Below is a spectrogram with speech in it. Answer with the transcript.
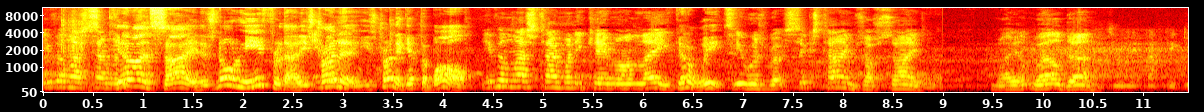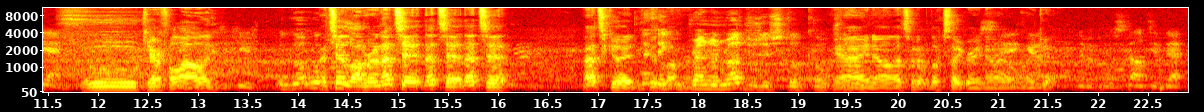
Even last time. When Get on side. There's no need for that. He's trying to. He's trying to get the ball. Even last time when he came on late, Get a wait. he was about six times offside. Well, well done. to it back again. Ooh, careful, Allen. We've got, we've That's it, Lover. That's it. That's it. That's it. That's good. I Good, think Lover. Brendan Rodgers is still coaching. Yeah, I know. That's what it looks like right now. I don't like uh, it. Liverpool started that.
